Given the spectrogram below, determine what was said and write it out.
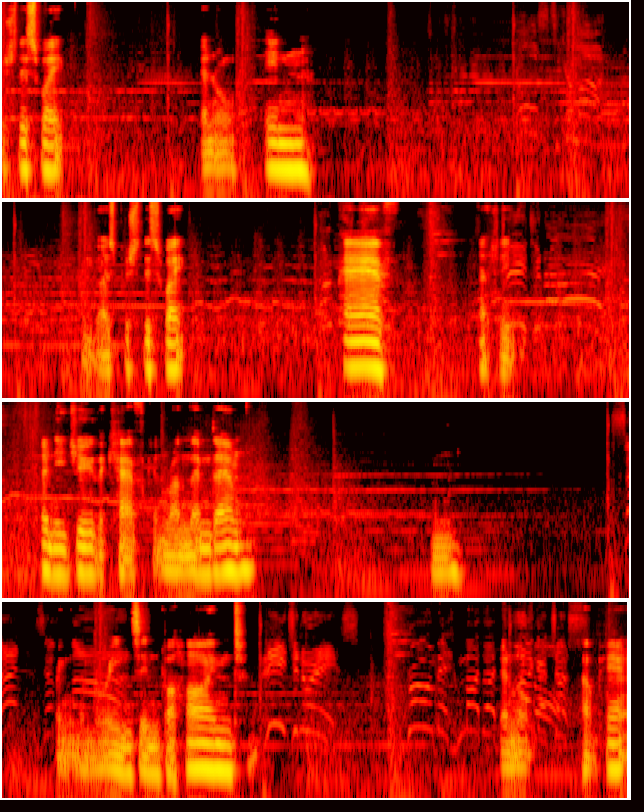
push this way. General in. You guys push this way. Cav. Actually, don't need you. The Cav can run them down. Hmm, Bring the Marines in behind. Melee infantry.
